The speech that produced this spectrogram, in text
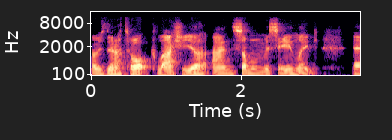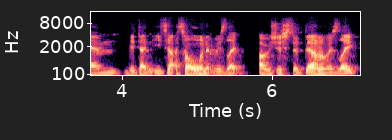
I was doing a talk last year and someone was saying like um they didn't eat it at all and it was like I was just stood there and I was like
